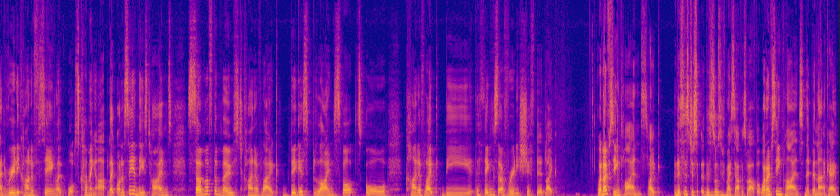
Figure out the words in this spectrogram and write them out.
and really kind of seeing like what's coming up. Like honestly in these times some of the most kind of like biggest blind spots or kind of like the the things that have really shifted like when i've seen clients like and this is just this is also for myself as well but when i've seen clients and they've been like okay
